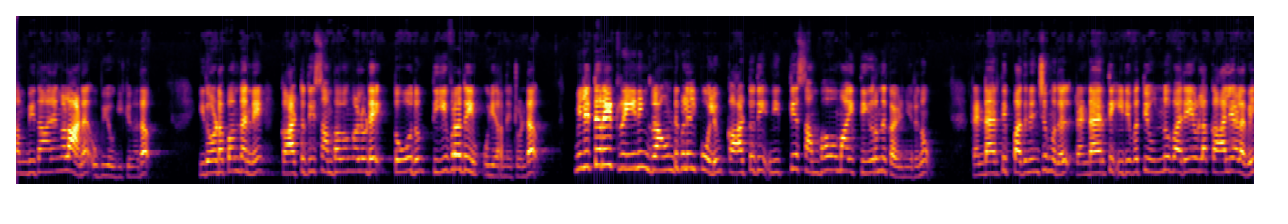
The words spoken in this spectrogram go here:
സംവിധാനങ്ങളാണ് ഉപയോഗിക്കുന്നത്. ഇതോടൊപ്പം തന്നെ കാട്ടുതീ സംഭവങ്ങളുടെ തോതും തീവ്രതയും ഉയർന്നിട്ടുണ്ട്. മിലിറ്ററി ട്രെയിനിങ് ഗ്രൗണ്ടുകളിൽ പോലും കാട്ടുതീ നിത്യസംഭവമായി തീർന്നു കഴിഞ്ഞിരുന്നു. രണ്ടായിരത്തി പതിനഞ്ച് മുതൽ രണ്ടായിരത്തി ഇരുപത്തി ഒന്ന് വരെയുള്ള കാലയളവിൽ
